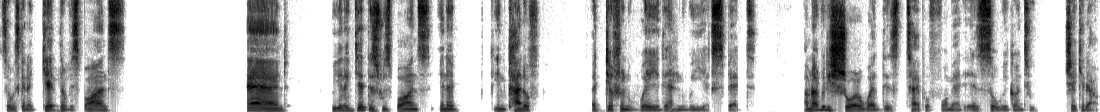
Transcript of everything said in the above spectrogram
So it's going to get the response, and we're going to get this response in a in kind of a different way than we expect. I'm not really sure what this type of format is, so we're going to check it out.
